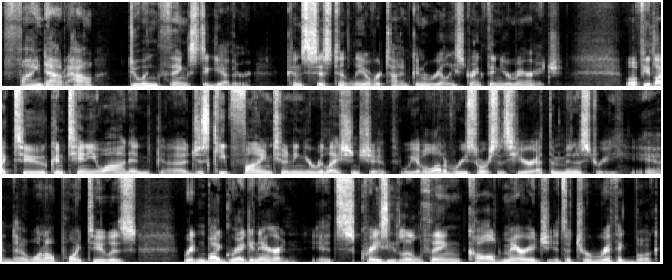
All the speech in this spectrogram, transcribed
Find out how doing things together consistently over time can really strengthen your marriage. Well, if you'd like to continue on and uh, just keep fine tuning your relationship, we have a lot of resources here at the ministry. And uh, one I'll point to is written by Greg and Erin. It's Crazy Little Thing Called Marriage. It's a terrific book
